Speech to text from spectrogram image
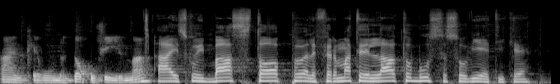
anche un docufilm. Ah, scusi, bus stop, le fermate dell'autobus sovietiche.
